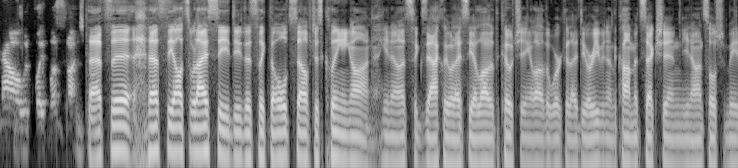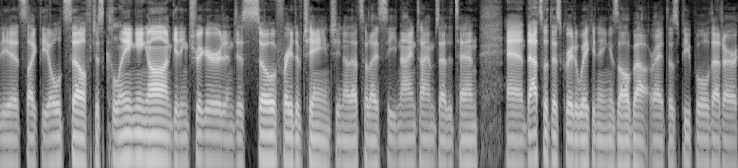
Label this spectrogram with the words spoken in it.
now. With like let's not. That's it. That's the. That's what I see, dude. That's like the old self just clinging on. You know, that's exactly what I see. A lot of the coaching, a lot of the work that I do, or even in the comment section, you know, on social media, it's like the old self just clinging on, getting triggered, and just so afraid of change. You know, that's what I see nine times out of ten, and that's what this great awakening is all about, right? Those people that are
